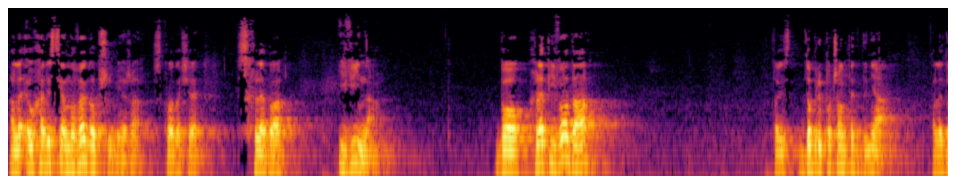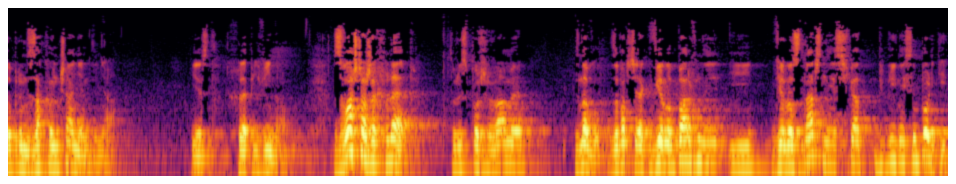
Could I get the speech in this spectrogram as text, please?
Ale Eucharystia Nowego Przymierza składa się z chleba i wina. Bo chleb i woda to jest dobry początek dnia, ale dobrym zakończeniem dnia jest chleb i wino. Zwłaszcza, że chleb, który spożywamy, znowu, zobaczcie, jak wielobarwny i wieloznaczny jest świat biblijnej symboliki.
